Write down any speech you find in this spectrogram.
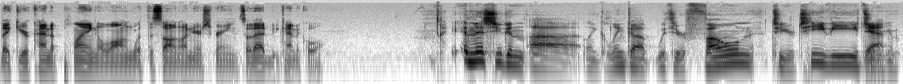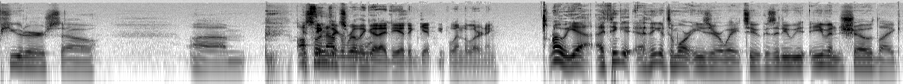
like you're kind of playing along with the song on your screen. So that'd be kind of cool. And this you can uh, like link up with your phone to your TV to Yeah. your computer. So um, it also seems like a really good idea to get people into learning. Oh yeah, I think it, I think it's a more easier way too because it even showed like,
